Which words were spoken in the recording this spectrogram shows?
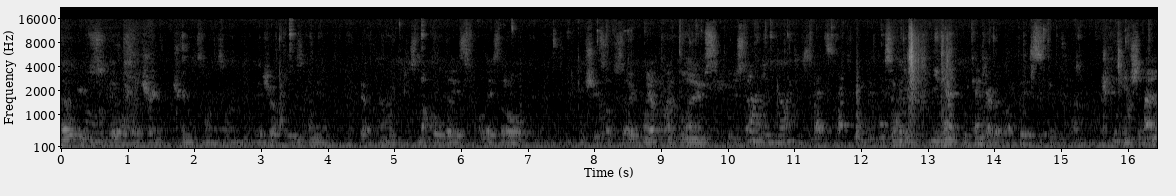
So trim, trim this one well. Sure. Just um, knock all these, all these little off, so when, it- blooms, don't. So when you, you can, you can grab it like this, out,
